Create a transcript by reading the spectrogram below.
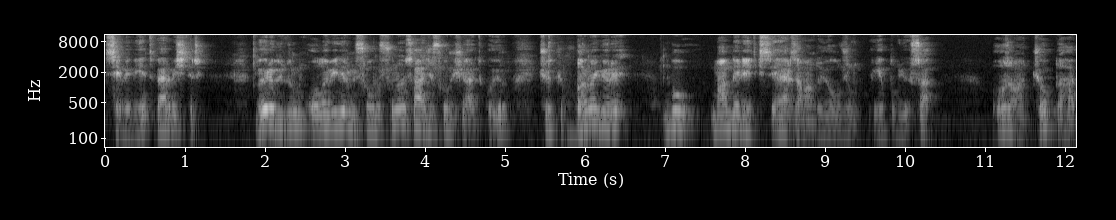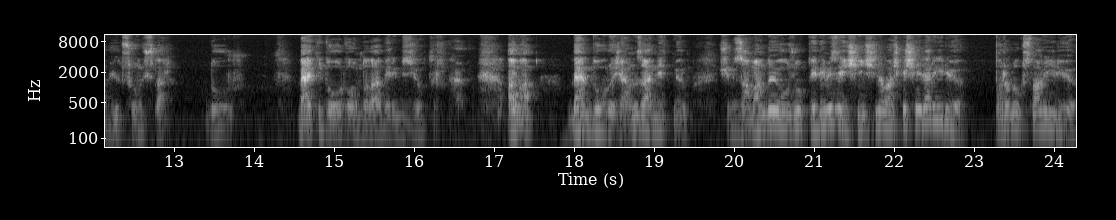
sebebiyet vermiştir. Böyle bir durum olabilir mi sorusuna sadece soru işareti koyuyorum. Çünkü bana göre bu Mandela etkisi her zaman da yolculuk yapılıyorsa o zaman çok daha büyük sonuçlar doğurur. Belki doğru da onda da haberimiz yoktur. Ama ben doğuracağını zannetmiyorum. Şimdi zamanda yolculuk dediğimizde işin içine başka şeyler giriyor. Paradokslar giriyor.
